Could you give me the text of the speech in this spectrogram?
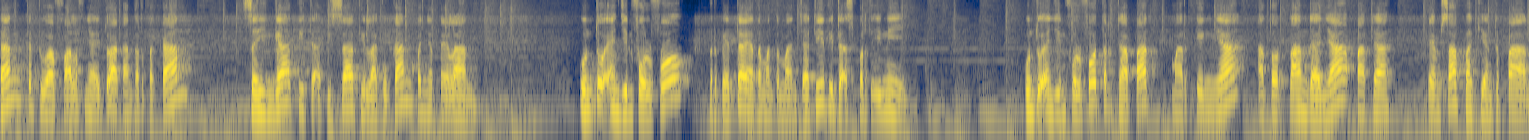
dan kedua valve-nya itu akan tertekan sehingga tidak bisa dilakukan penyetelan. Untuk engine Volvo berbeda ya teman-teman, jadi tidak seperti ini. Untuk engine Volvo terdapat markingnya atau tandanya pada camshaft bagian depan.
